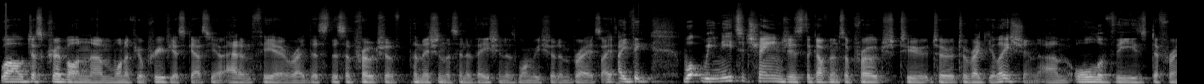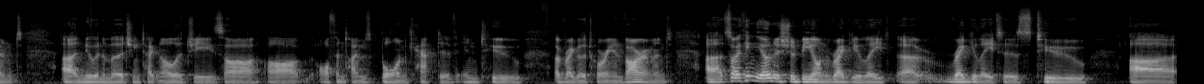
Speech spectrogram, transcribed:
Well, I'll just crib on um, one of your previous guests, you know, Adam Thierer, right? This this approach of permissionless innovation is one we should embrace. I, I think what we need to change is the government's approach to to, to regulation. Um, all of these different uh, new and emerging technologies are, are oftentimes born captive into a regulatory environment. Uh, so I think the onus should be on regulate, uh, regulators to uh,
